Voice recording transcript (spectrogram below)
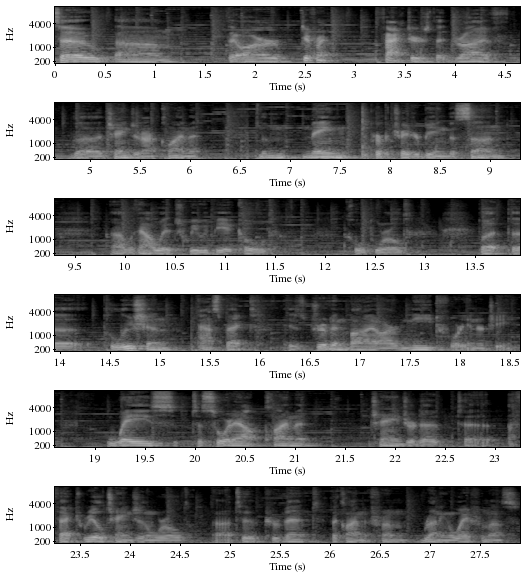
So um, there are different factors that drive the change in our climate. The main perpetrator being the sun, uh, without which we would be a cold, cold world. But the pollution aspect is driven by our need for energy. Ways to sort out climate change or to, to affect real change in the world, uh, to prevent the climate from running away from us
